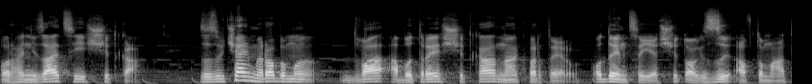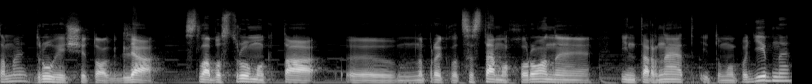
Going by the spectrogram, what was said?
організації щитка. Зазвичай ми робимо два або три щитка на квартиру. Один це є щиток з автоматами, другий щиток для слабострумок та, е, наприклад, систем охорони, інтернет і тому подібне.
